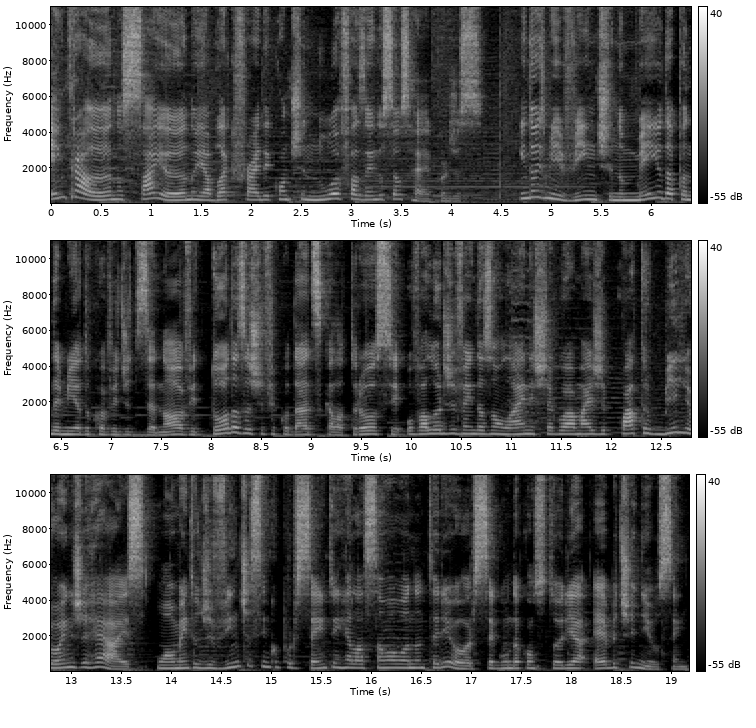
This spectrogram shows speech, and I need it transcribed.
Entra ano, sai ano e a Black Friday continua fazendo seus recordes. Em 2020, no meio da pandemia do Covid-19 e todas as dificuldades que ela trouxe, o valor de vendas online chegou a mais de 4 bilhões de reais, um aumento de 25% em relação ao ano anterior, segundo a consultoria Abbott Nielsen.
